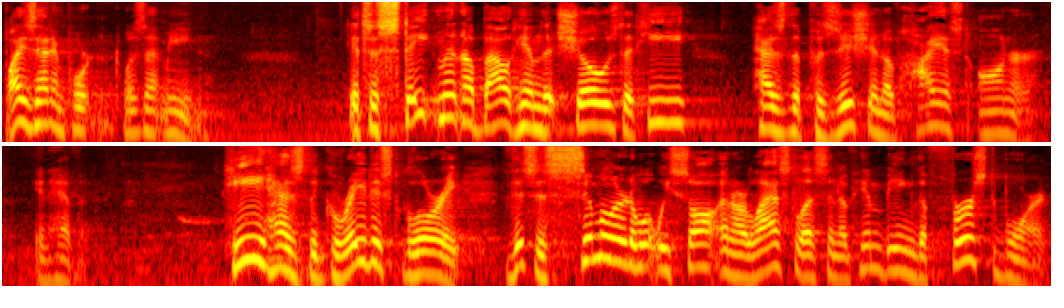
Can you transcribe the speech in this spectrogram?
Why is that important? What does that mean? It's a statement about him that shows that he has the position of highest honor in heaven. He has the greatest glory. This is similar to what we saw in our last lesson of him being the firstborn.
